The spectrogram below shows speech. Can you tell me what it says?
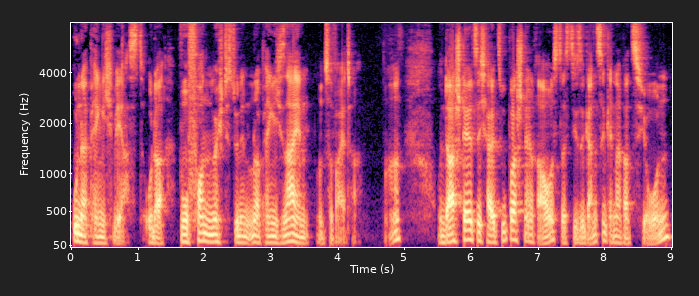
unabhängig wärst? Oder wovon möchtest du denn unabhängig sein? Und so weiter. Und da stellt sich halt super schnell raus, dass diese ganze Generation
